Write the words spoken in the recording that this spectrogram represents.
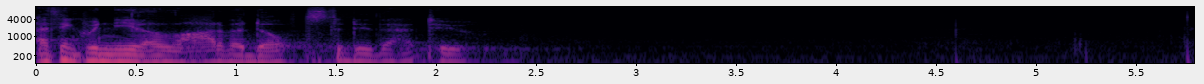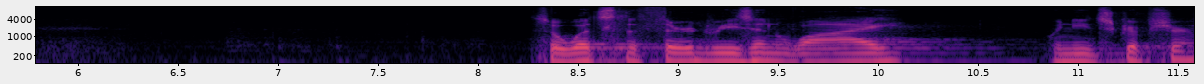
I think we need a lot of adults to do that too. So, what's the third reason why we need Scripture?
